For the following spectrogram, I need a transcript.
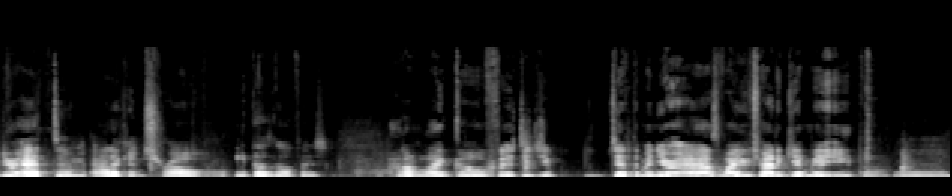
you're acting out of control. eat those goldfish. I don't like goldfish. Did you dip them in your ass? Why are you trying to get me to eat them? Mm.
